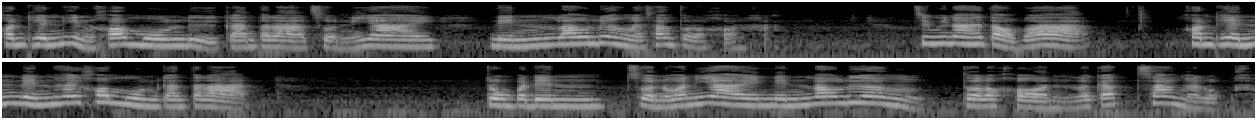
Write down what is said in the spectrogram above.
คอนเทนต์เห็นข้อมูลหรือการตลาดส่วนนิยาย เน้นเล่าเรื่องและสร้างตัวละครค่ะจิมินายตอบว่าคอนเทนต์เน้นให้ข้อมูลการตลาด ตรงประเด็นส่วนนวนิยายเน้นเล่าเรื่องตัวละครแล้วก็สร้างอารมณ์ค่ะ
